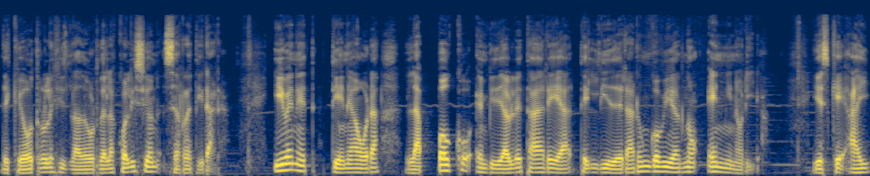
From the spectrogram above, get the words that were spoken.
de que otro legislador de la coalición se retirara. Y Bennett tiene ahora la poco envidiable tarea de liderar un gobierno en minoría. Y es que hay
